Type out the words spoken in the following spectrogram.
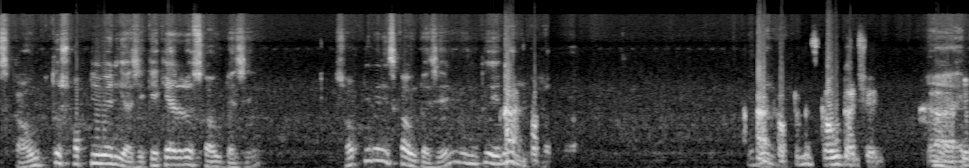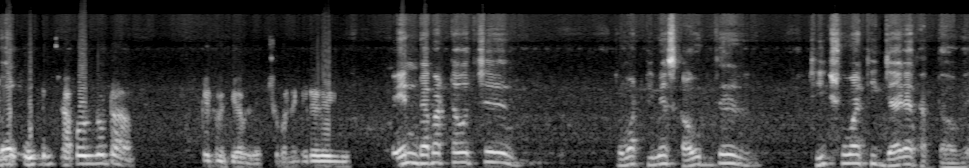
স্কাউট তো সব টিমেরই আছে কে কেয়ারেরও স্কাউট আছে। সব টিমেরই স্কাউট আছে কিন্তু এবার হ্যাঁ স্কাউট আছে। হ্যাঁ, কিন্তু এই সাফল্যটা কে তুমি কীভাবে দেখছ মানে এই মেন ব্যাপারটা হচ্ছে তোমার টিমের স্কাউটদের ঠিক সময় ঠিক জায়গায় থাকতে হবে।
